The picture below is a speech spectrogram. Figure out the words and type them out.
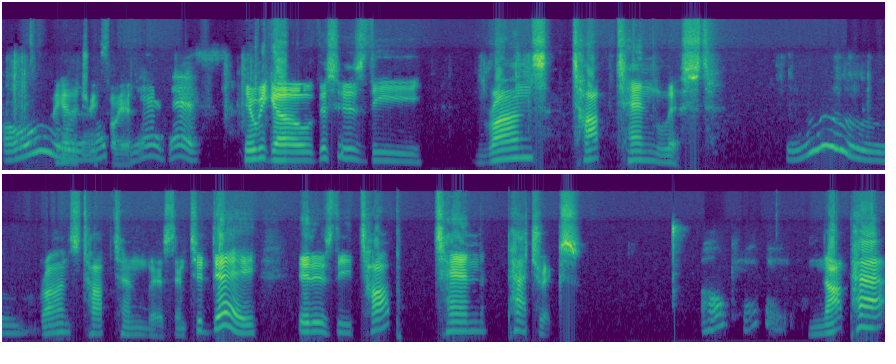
oh, I got a treat for you. hear this. Here we go. This is the Ron's top 10 list. Ooh. Ron's top 10 list. And today it is the top 10 Patricks. Okay. Not Pat,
